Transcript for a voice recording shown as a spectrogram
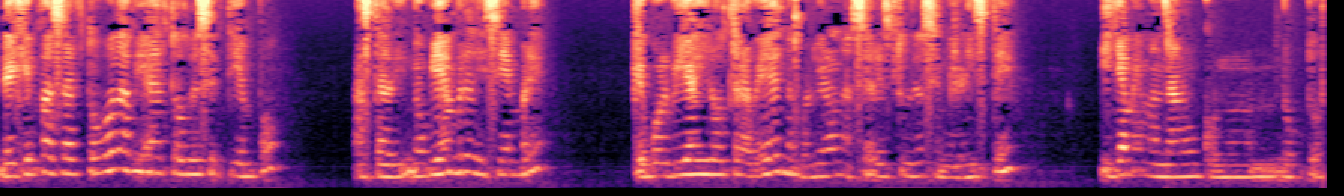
Dejé pasar todavía todo ese tiempo, hasta noviembre, diciembre, que volví a ir otra vez, me volvieron a hacer estudios en el ISTE y ya me mandaron con un doctor,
